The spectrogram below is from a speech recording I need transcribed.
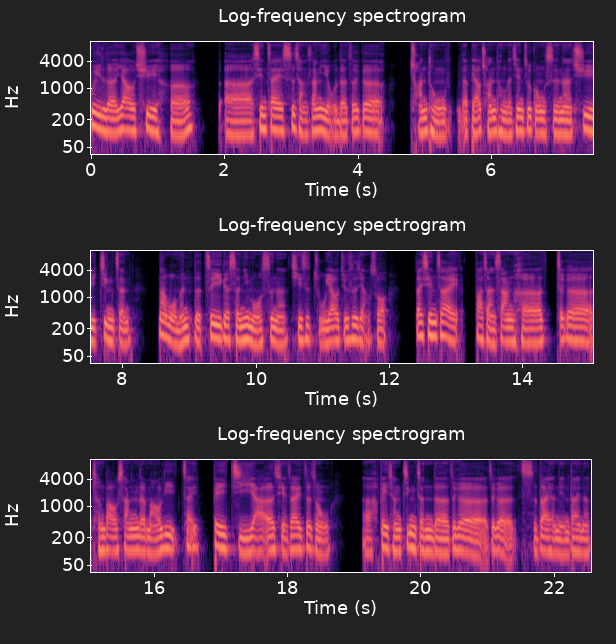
为了要去和呃现在市场上有的这个传统的比较传统的建筑公司呢去竞争。那我们的这一个生意模式呢，其实主要就是讲说，在现在发展商和这个承包商的毛利在被挤压，而且在这种呃非常竞争的这个这个时代和年代呢。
